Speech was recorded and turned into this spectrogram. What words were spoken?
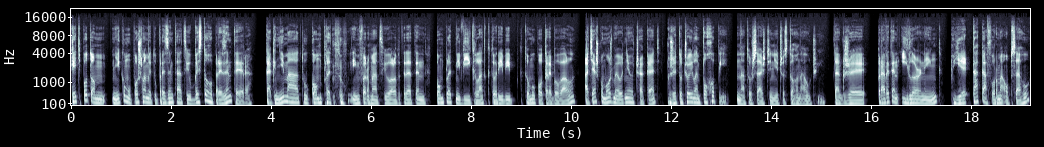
keď potom niekomu pošleme tú prezentáciu bez toho prezentéra, tak nemá tú kompletnú informáciu, alebo teda ten kompletný výklad, ktorý by k tomu potreboval. A ťažko môžeme od neho čakať, že to čo i len pochopí, na to sa ešte niečo z toho naučí. Takže práve ten e-learning je taká forma obsahu,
